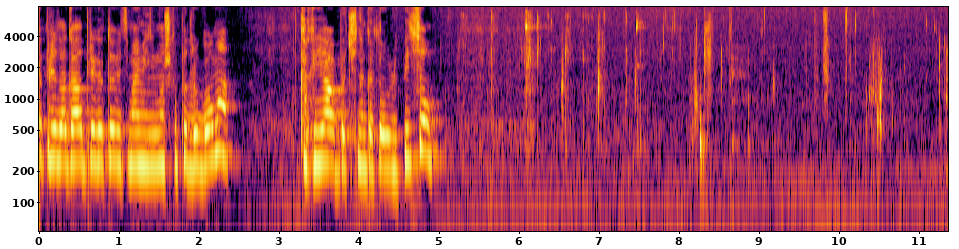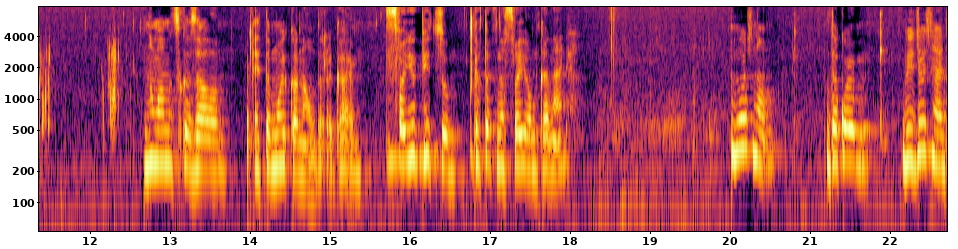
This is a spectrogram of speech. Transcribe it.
Я предлагала приготовить маме немножко по-другому, как я обычно готовлю пиццу. Но мама сказала, это мой канал, дорогая. Свою пиццу готовь на своем канале. Можно такой видео снять,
